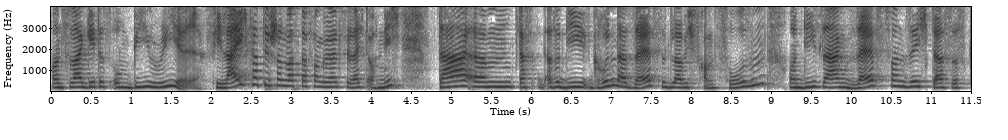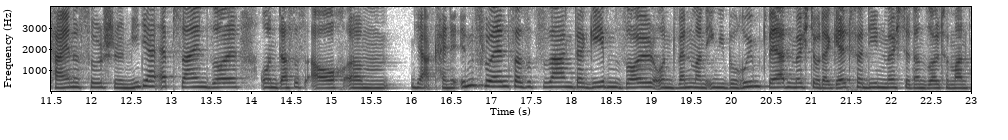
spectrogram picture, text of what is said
Und zwar geht es um Be Real. Vielleicht habt ihr schon was davon gehört, vielleicht auch nicht. Da, ähm, das, also die Gründer selbst sind, glaube ich, Franzosen und die sagen selbst von sich, dass es keine Social Media App sein soll und dass es auch ähm, ja keine Influencer sozusagen da geben soll und wenn man irgendwie berühmt werden möchte oder Geld verdienen möchte, dann sollte man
